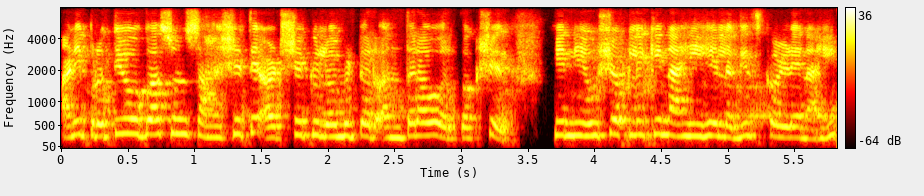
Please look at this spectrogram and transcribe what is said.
आणि प्रतियोगापासून सहाशे ते आठशे किलोमीटर अंतरावर कक्षेत हे नेऊ शकले की नाही हे लगेच कळले नाही.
